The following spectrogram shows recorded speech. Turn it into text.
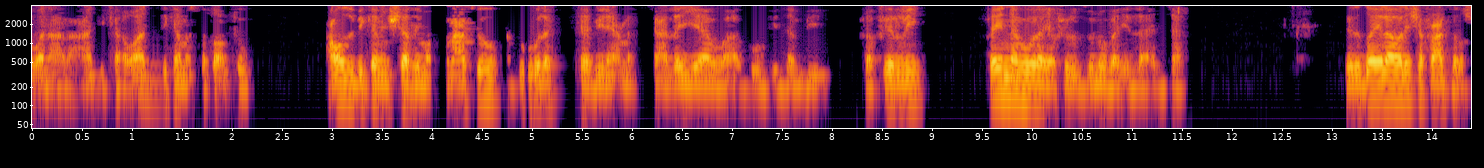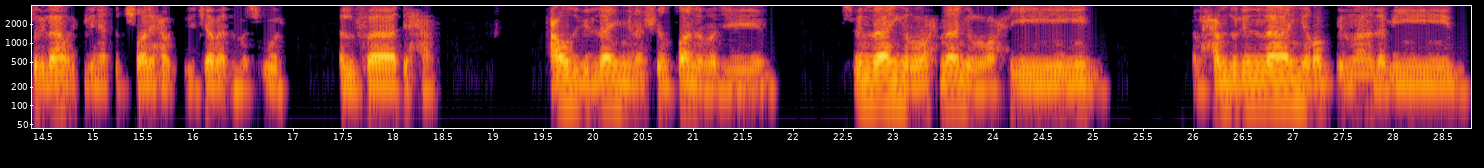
وأنا على عهدك وعهدك ما استطعت. أعوذ بك من شر ما صنعت أبو لك بنعمتك علي وأبو بذنبي فاغفر لي فإنه لا يغفر الذنوب إلا أنت. برضا الله ولشفاعة رسول الله ولكل نية صالحة ولكل إجابة المسؤول. الفاتحة. أعوذ بالله من الشيطان الرجيم. بسم الله الرحمن الرحيم. الحمد لله رب العالمين.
